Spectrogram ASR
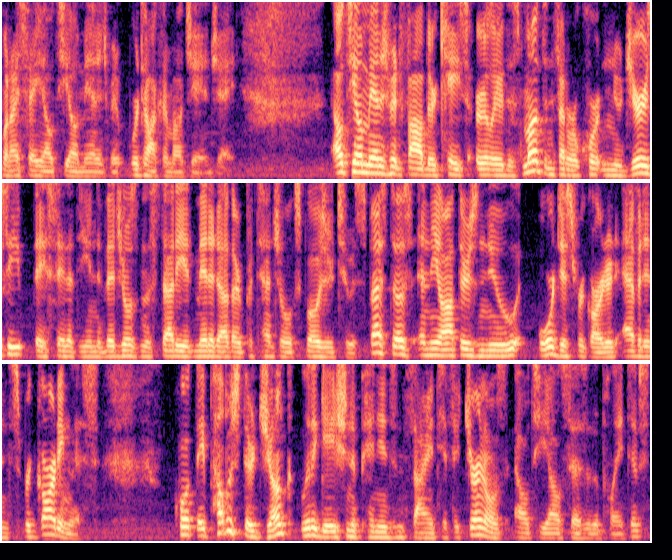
when I say LTL management, we're talking about J and J. LTL Management filed their case earlier this month in federal court in New Jersey. They say that the individuals in the study admitted other potential exposure to asbestos, and the authors knew or disregarded evidence regarding this. Quote, they published their junk litigation opinions in scientific journals, LTL says of the plaintiffs.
